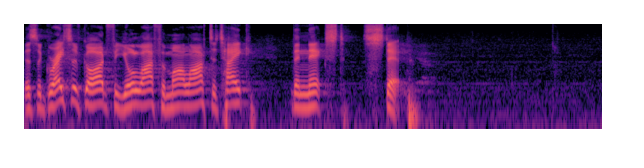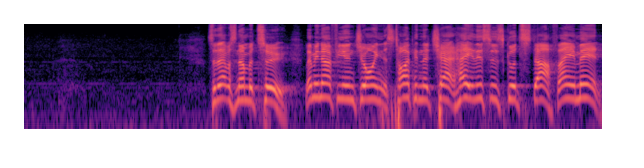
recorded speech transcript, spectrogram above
There's the grace of God for your life, for my life, to take the next step. So that was number two. Let me know if you're enjoying this. Type in the chat, hey, this is good stuff. Amen.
